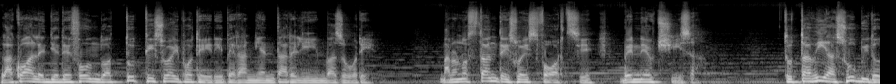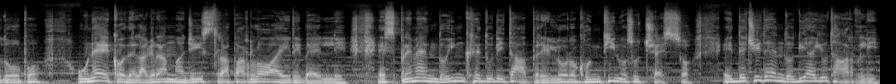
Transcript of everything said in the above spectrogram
la quale diede fondo a tutti i suoi poteri per annientare gli invasori. Ma nonostante i suoi sforzi, venne uccisa. Tuttavia, subito dopo, un eco della Gran Magistra parlò ai ribelli, esprimendo incredulità per il loro continuo successo e decidendo di aiutarli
